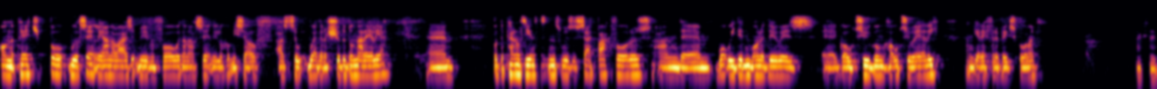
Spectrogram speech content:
on the pitch. But we'll certainly analyse it moving forward, and I'll certainly look at myself as to whether I should have done that earlier. Um, but the penalty instance was a setback for us, and um, what we didn't want to do is uh, go too gung ho too early and get it for a big scoreline. Thanks, Dave.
